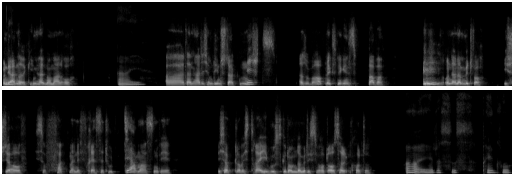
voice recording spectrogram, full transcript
und die andere ging halt normal hoch. Ei. Äh, dann hatte ich am Dienstag nichts, also überhaupt nichts, mir ging's Baba. Und dann am Mittwoch, ich stehe auf. Ich so, fuck, meine Fresse tut dermaßen weh. Ich habe, glaube ich, drei Ibus genommen, damit ich es überhaupt aushalten konnte. Ei, das ist painful.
